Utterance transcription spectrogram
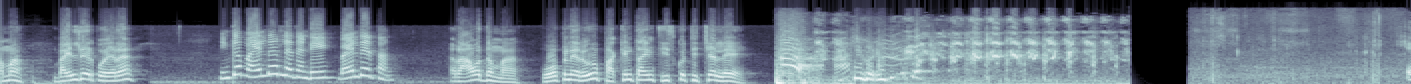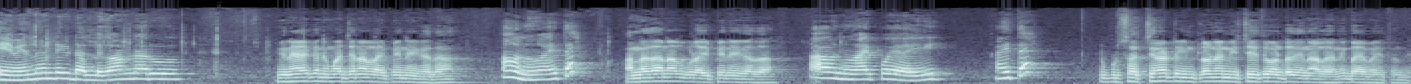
అమ్మా బయలుదేరిపోయారా? ఇంకా బయలుదేరలేదండి బయలుదేరుతాను. రావద్దమ్మా ఓపెనరు పక్కింటి ఆయన తీసుకొచ్చి ఇచ్చాలే ఏమైందండి డల్గా ఉన్నారు? వినాయక నిమజ్జనాలు అయిపోయినాయి కదా. అవును అయితే? అన్నదానాలు కూడా అయిపోయినాయి కదా. అవును అయిపోయాయి. అయితే? ఇప్పుడు సచ్చినట్టు ఇంట్లోనే నీ చేతి వంట తినాలని భయం అవుతుంది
